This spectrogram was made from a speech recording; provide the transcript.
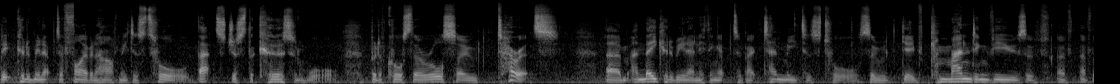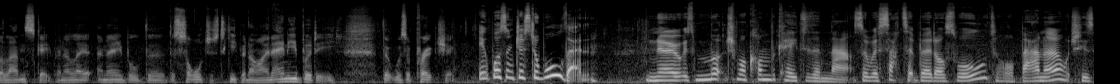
It could have been up to five and a half metres tall. That's just the curtain wall. But of course, there are also turrets, um, and they could have been anything up to about 10 metres tall. So it gave commanding views of, of, of the landscape and ala- enabled the, the soldiers to keep an eye on anybody that was approaching. It wasn't just a wall then. No, it was much more complicated than that. So we're sat at Birdoswald, or Banna, which is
